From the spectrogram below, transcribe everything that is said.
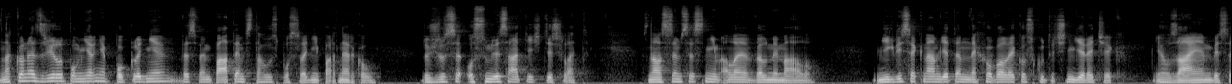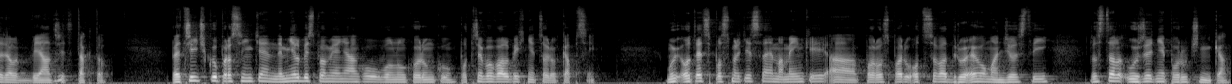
Nakonec žil poměrně poklidně ve svém pátém vztahu s poslední partnerkou. Dožil se 84 let. Znal jsem se s ním ale velmi málo. Nikdy se k nám dětem nechoval jako skutečný dědeček. Jeho zájem by se dal vyjádřit takto. Petříčku, prosím tě, neměl bys po mně nějakou volnou korunku, potřeboval bych něco do kapsy. Můj otec po smrti své maminky a po rozpadu otcova druhého manželství dostal úředně poručníka.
